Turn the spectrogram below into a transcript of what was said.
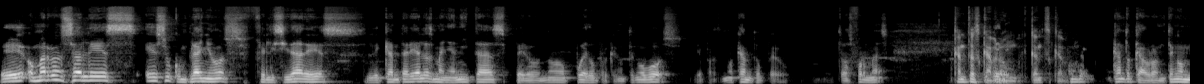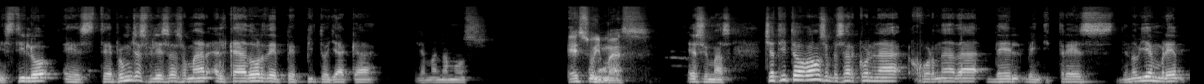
Eh, Omar González es su cumpleaños, felicidades. Le cantaría las mañanitas, pero no puedo porque no tengo voz. Y aparte no canto, pero de todas formas. Cantas cabrón, güey, cantas cabrón. Canto cabrón, tengo mi estilo. Este, pero muchas felicidades, Omar, al creador de Pepito Yaca. Le mandamos. Eso y más. Eso y más. Chatito, vamos a empezar con la jornada del 23 de noviembre.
